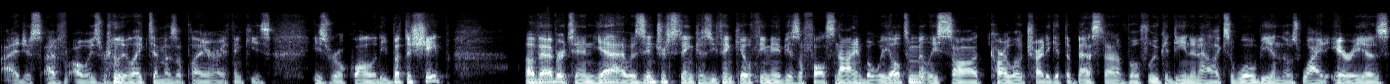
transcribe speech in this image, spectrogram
I just I've always really liked him as a player. I think he's he's real quality. But the shape of Everton, yeah, it was interesting because you think Gylfi maybe is a false nine, but we ultimately saw Carlo try to get the best out of both Lucas Digne and Alex Iwobi in those wide areas.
